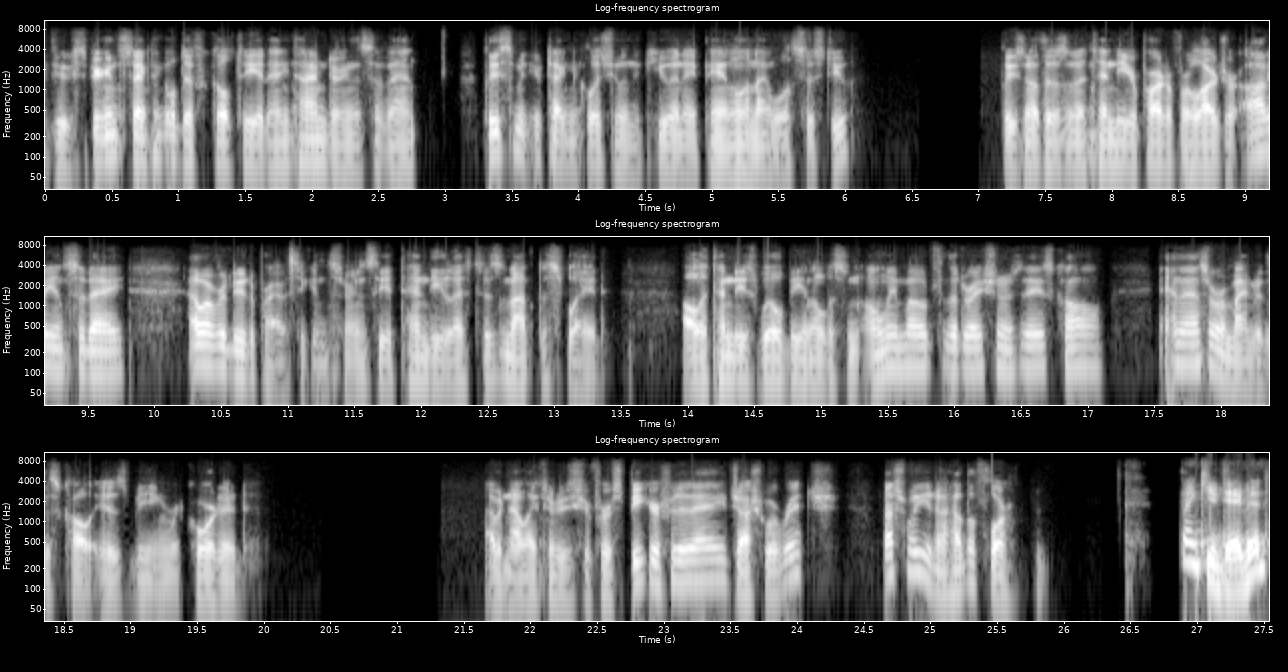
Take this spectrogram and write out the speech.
If you experience technical difficulty at any time during this event, please submit your technical issue in the Q&A panel and I will assist you. Please note that as an attendee you're part of a larger audience today. However, due to privacy concerns, the attendee list is not displayed. All attendees will be in a listen-only mode for the duration of today's call, and as a reminder, this call is being recorded. I would now like to introduce your first speaker for today, Joshua Rich. Joshua, you now have the floor. Thank you, David,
